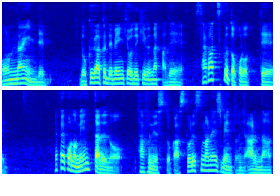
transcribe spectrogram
うオンラインで独学で勉強できる中で差がつくところってやっぱりこのメンタルのタフネスとかストレスマネジメントにあるなっ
